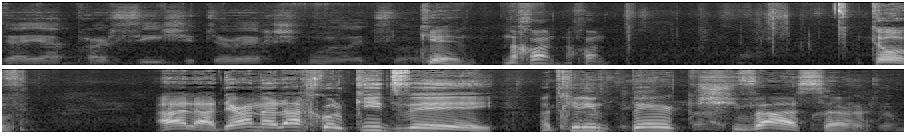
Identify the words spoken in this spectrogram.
זה היה פרסי שתארך שמואל אצלו. כן, נכון, נכון. טוב, הלאה, דרן הלך כל כתבי, מתחיל עם פרק בשבת, 17. מה פתאום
